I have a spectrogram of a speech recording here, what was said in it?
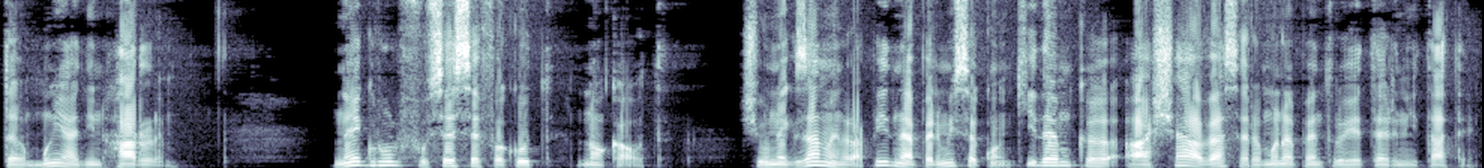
tămâia din Harlem. Negrul fusese făcut knockout și un examen rapid ne-a permis să conchidem că așa avea să rămână pentru eternitate.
